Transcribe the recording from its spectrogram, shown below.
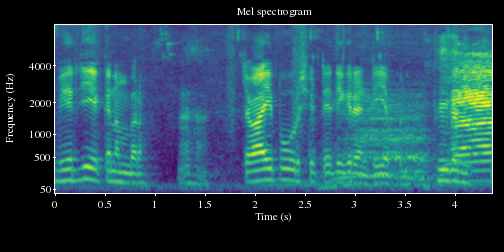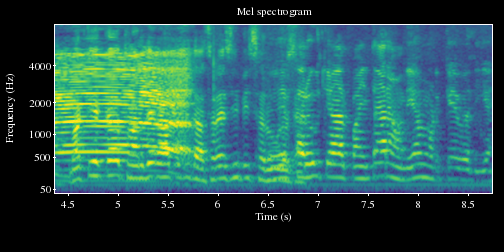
ਵੀਰ ਜੀ ਇੱਕ ਨੰਬਰ। ਹਾਂ ਚਵਾਈ ਪੂਰ ਛਿੱਟੇ ਦੀ ਗਾਰੰਟੀ ਆਪਣੀ। ਠੀਕ ਹੈ ਜੀ। ਬਾਕੀ ਇੱਕ ਥਣ ਦੇ ਨਾਲ ਤੁਸੀਂ ਦੱਸ ਰਹੇ ਸੀ ਵੀ ਸਰੂ ਇਹ ਸਰੂ ਚਾਰ ਪੰਜ ਧਾਰਾਂ ਆਉਂਦੀਆਂ ਮੁੜ ਕੇ ਵਧੀਆ।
